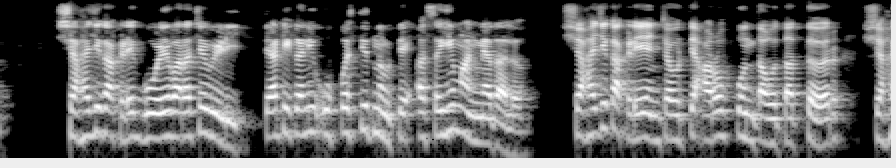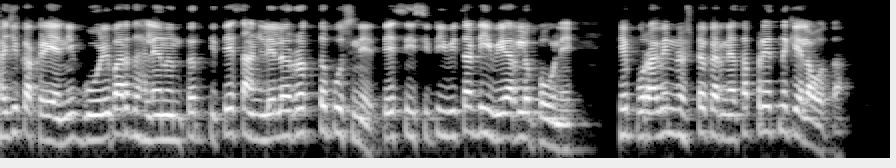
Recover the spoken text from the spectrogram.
शहाजी काकडे गोळीबाराच्या वेळी त्या ठिकाणी उपस्थित नव्हते असंही मानण्यात आलं. शहाजी काकडे यांच्यावरती आरोप कोणता होता? तर शहाजी काकडे यांनी गोळीबार झाल्यानंतर तिथे सांडलेलं रक्त पुसणे ते सीसीटीव्हीचा डीव्हीआर लपवणे हे पुरावे नष्ट करण्याचा प्रयत्न केला होता.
